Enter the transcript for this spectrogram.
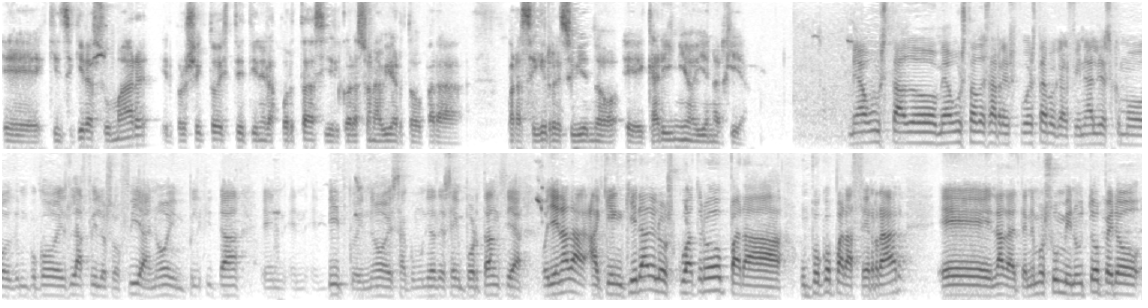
eh, quien se quiera sumar, el proyecto este tiene las puertas y el corazón abierto para, para seguir recibiendo eh, cariño y energía. Me ha, gustado, me ha gustado esa respuesta porque al final es como un poco es la filosofía ¿no? implícita en, Bitcoin, ¿no? esa comunidad de esa importancia. Oye, nada, a quien quiera de los cuatro, para un poco para cerrar, eh, nada, tenemos un minuto, pero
